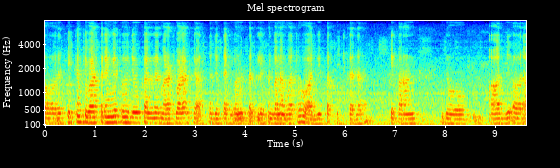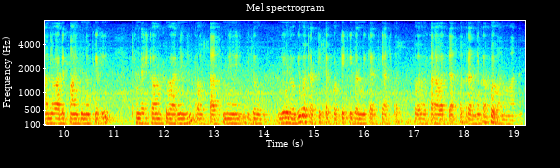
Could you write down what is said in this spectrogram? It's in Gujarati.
और सिस्टम की बात करेंगे तो जो कल मराठवाड़ा के आसपास जो साइक्लोनिक सर्कुलेशन बना हुआ था, वो आज भी परसिस्ट कर रहा है। इसके कारण जो आज और आने वाले पाँच दिनों के लिए ठंडा स्टॉर्म की वार्निंग है और साथ में जो विंड होगी वो 30 से 40 किलोमीटर के आसपास पर आवर के आसपास रहने का पूर्वानुमान है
